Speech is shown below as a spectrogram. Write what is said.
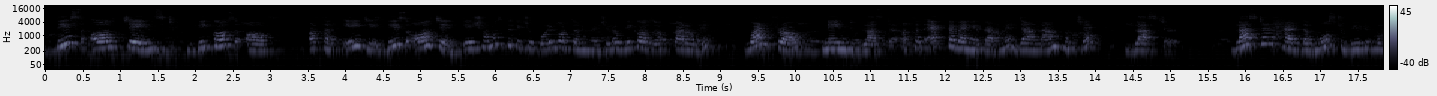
This all changed because of অর্থাৎ এই যে দিস অল চেঞ্জ এই সমস্ত কিছু পরিবর্তন হয়েছিল বিকজ অফ কারণে ওয়ান ফ্রগ নেমড ব্লাস্টার অর্থাৎ একটা ব্যাঙের কারণে, যার নাম হচ্ছে Blaster Blaster had the most beautiful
